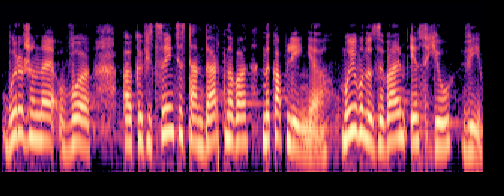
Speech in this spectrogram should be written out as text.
выраженная в э, коэффициенте стандартного накопления. Мы его называем SUV.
